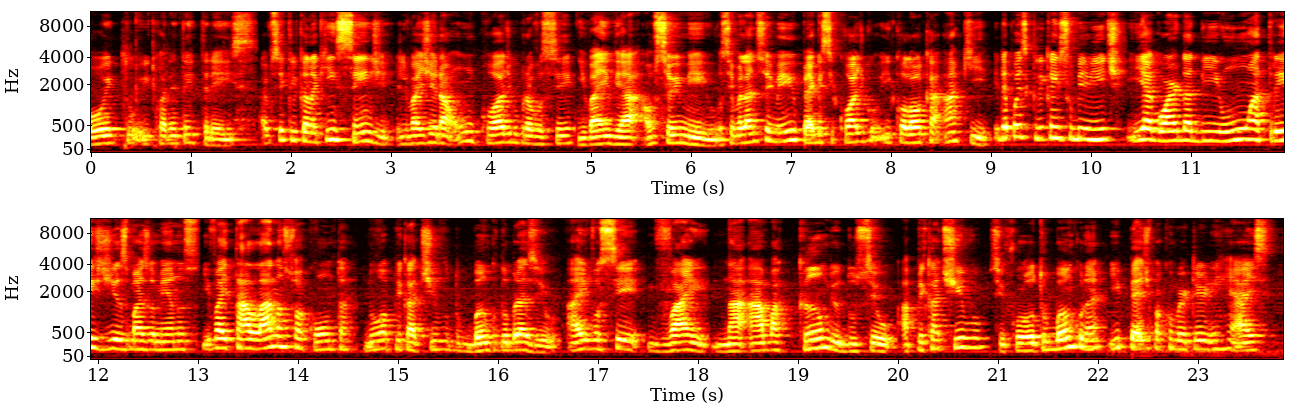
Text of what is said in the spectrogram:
8,43. Aí você clicando aqui em Send, ele vai gerar um código para você e vai enviar ao seu e-mail. Você vai lá no seu e-mail, pega esse código e coloca aqui. E depois clica em Submit e aguarda de 1 a 3 dias mais ou menos e vai estar tá lá na sua conta no aplicativo do Banco do Brasil. Aí você vai na aba câmbio do seu aplicativo, se for outro banco, né? E pede para converter em reais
